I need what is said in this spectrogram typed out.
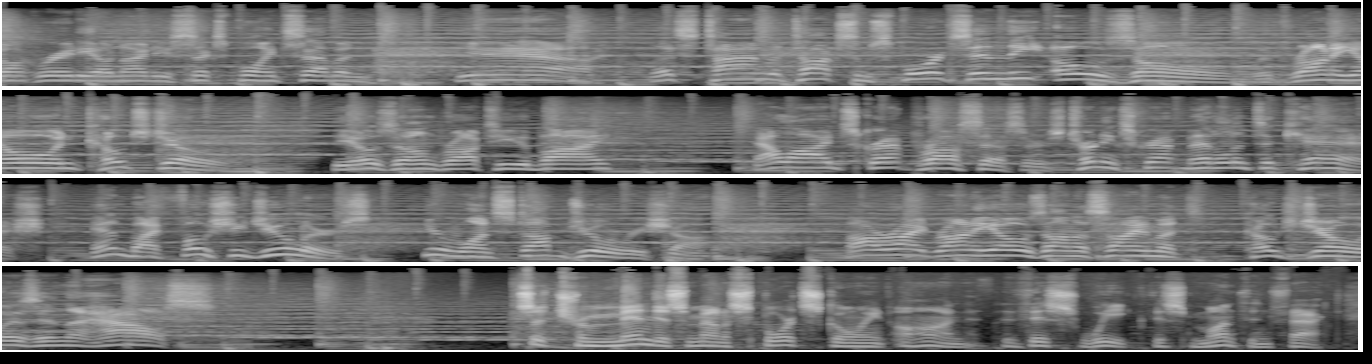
Talk Radio 96.7. Yeah, it's time to talk some sports in the Ozone with Ronnie O and Coach Joe. The Ozone brought to you by Allied Scrap Processors, turning scrap metal into cash, and by Foshi Jewelers, your one stop jewelry shop. All right, Ronnie O's on assignment. Coach Joe is in the house. It's a tremendous amount of sports going on this week, this month, in fact.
